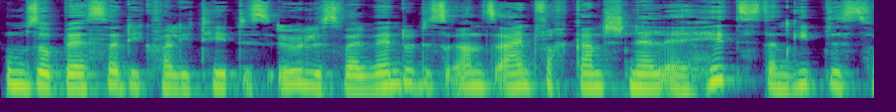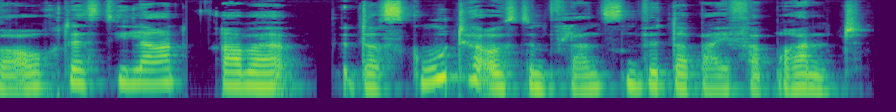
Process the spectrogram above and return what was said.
umso besser die Qualität des Öles, weil wenn du das ganz einfach ganz schnell erhitzt, dann gibt es zwar auch Destillat, aber das Gute aus den Pflanzen wird dabei verbrannt.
